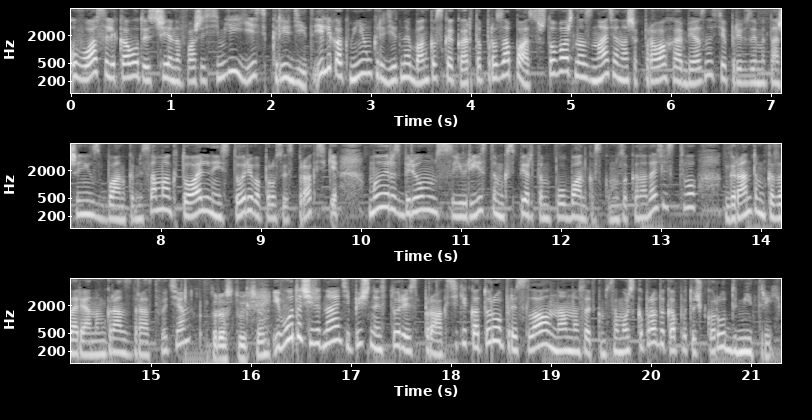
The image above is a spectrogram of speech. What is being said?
у вас или кого-то из членов вашей семьи есть кредит или как минимум кредитная банковская карта про запас. Что важно знать о наших правах и обязанностях при взаимоотношениях с банками? Самая актуальная история, вопросы из практики мы разберем с юристом, экспертом по банковскому законодательству Грантом Казаряном. Грант, здравствуйте. Здравствуйте. И вот очередная типичная история из практики, которую прислал нам на сайт комсомольской правды kp.ru Дмитрий.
